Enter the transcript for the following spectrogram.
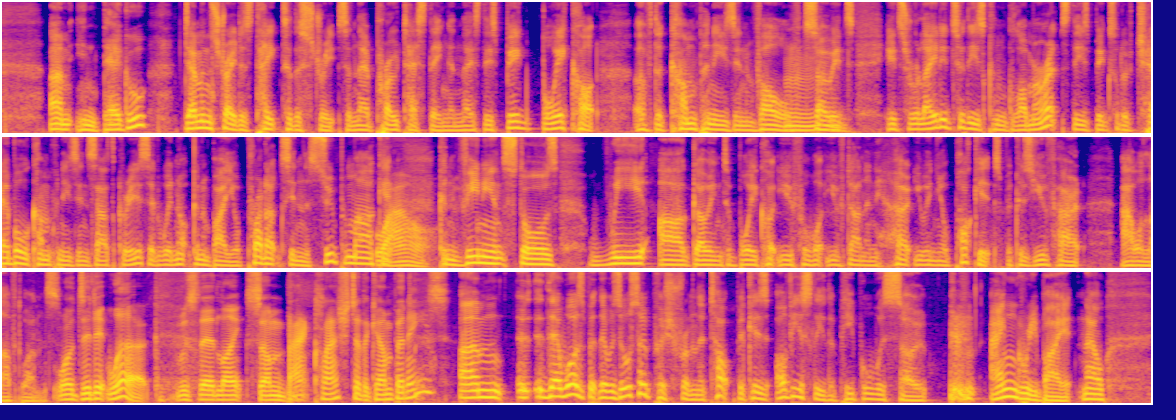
Um, in Daegu, demonstrators take to the streets and they're protesting, and there's this big boycott of the companies involved. So it's it's related to these conglomerates, these big sort of chaebol companies in South Korea said we're not going to buy your products in the supermarket Wow. convenience stores, we are going to boycott you for what you've done and hurt you in your pockets because you've hurt our loved ones. Well, did it work? Was there like some backlash to the companies? Um, uh, there was, but there was also push from the top because obviously the people were so angry by it. Now,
